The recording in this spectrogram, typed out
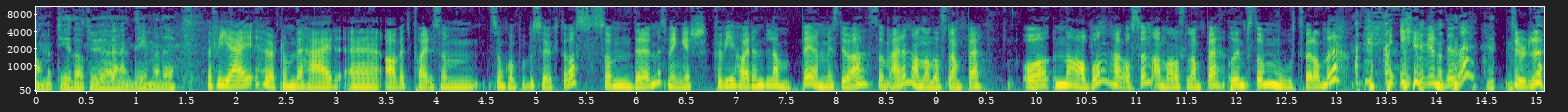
antyde at du driver med det. Ja, For jeg hørte om det her eh, av et par som, som kom på besøk til oss, som drev med swingers. For vi har en lampe hjemme i stua som er en ananaslampe. Og naboen har også en ananaslampe, og de står mot hverandre i vinduene. Tror dere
